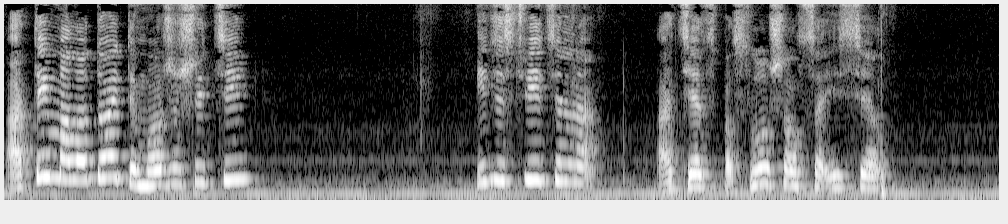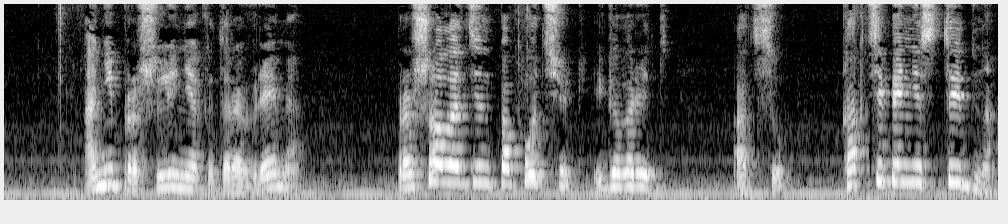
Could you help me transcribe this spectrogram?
А ты молодой, ты можешь идти. И действительно, отец послушался и сел. Они прошли некоторое время. Прошел один попутчик и говорит отцу, как тебе не стыдно?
